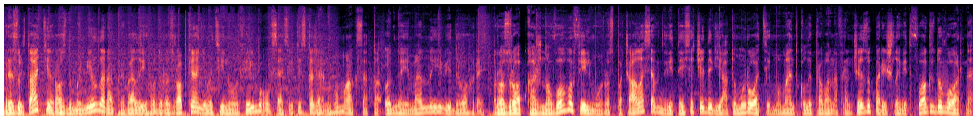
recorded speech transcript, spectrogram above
В результаті роздуми Міллера привели його до розробки анімаційного фільму у всесвіті скаженого Макса та одноіменної відеогри. Розробка ж нового фільму розпочалася в 2009 році, в момент, коли права на франшизу перейшли від Fox до Warner.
